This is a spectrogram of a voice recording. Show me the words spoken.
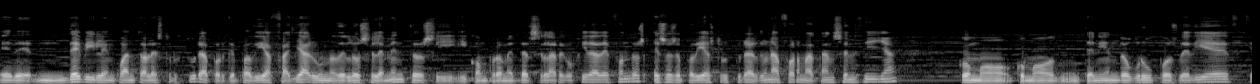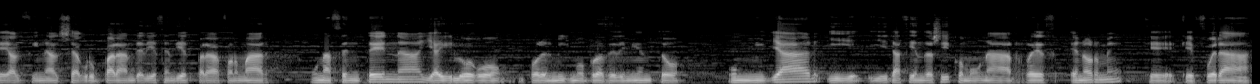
eh, débil en cuanto a la estructura porque podía fallar uno de los elementos y, comprometerse la recogida de fondos, eso se podía estructurar de una forma tan sencilla como, como teniendo grupos de 10 que al final se agruparan de 10 en 10 para formar una centena y ahí luego por el mismo procedimiento un millar y, ir haciendo así como una red enorme que, que, fuera,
